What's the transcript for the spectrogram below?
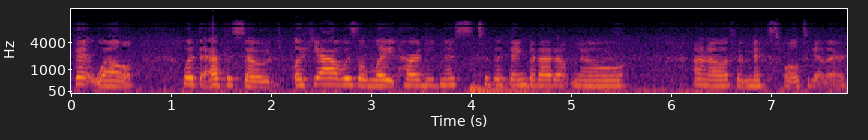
fit well with the episode. Like, yeah, it was a lightheartedness to the thing, but I don't know. I don't know if it mixed well together.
